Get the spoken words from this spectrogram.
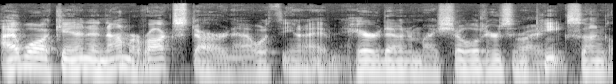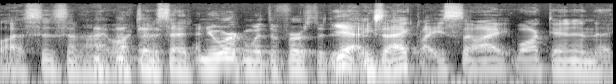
I walk in, and I'm a rock star now with you know I have hair down to my shoulders and Right. pink sunglasses, and I walked in and said, and you're working with the first edition. yeah, exactly. So I walked in and the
